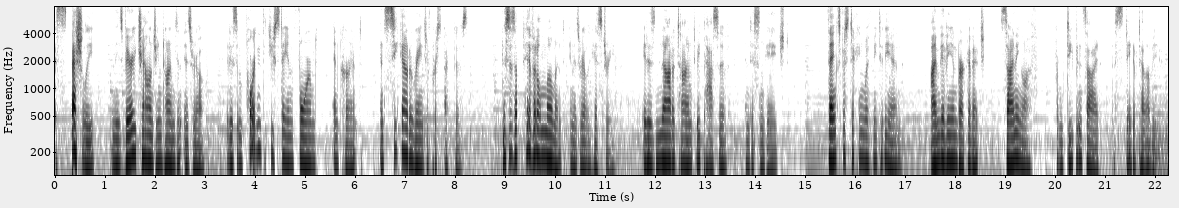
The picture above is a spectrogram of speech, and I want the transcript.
especially in these very challenging times in Israel. It is important that you stay informed and current and seek out a range of perspectives. This is a pivotal moment in Israeli history. It is not a time to be passive and disengaged. Thanks for sticking with me to the end. I'm Vivian Bercovici, signing off from deep inside the state of Tel Aviv.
